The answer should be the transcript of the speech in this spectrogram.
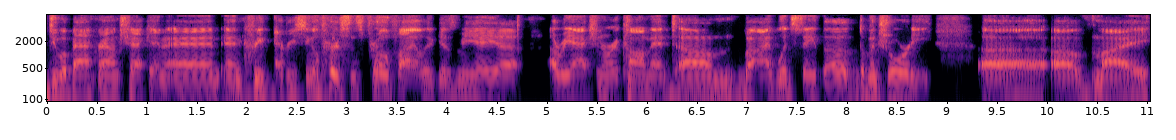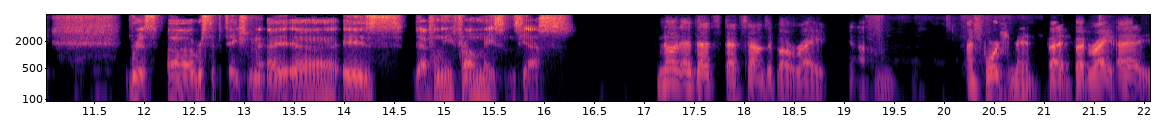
do a background check and and and creep every single person's profile who gives me a uh, a reaction or a comment. Um, but I would say the the majority uh, of my uh, reciprocation uh, is definitely from Masons. Yes. No, that's that sounds about right. Um, unfortunate, but but right. I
